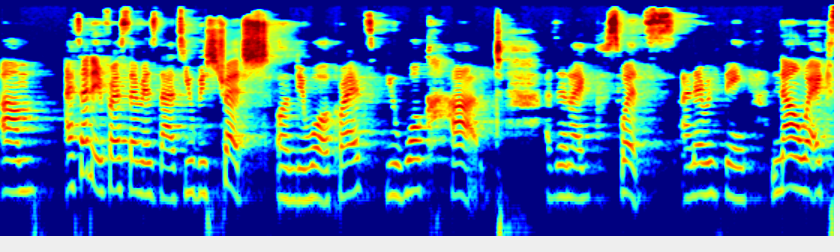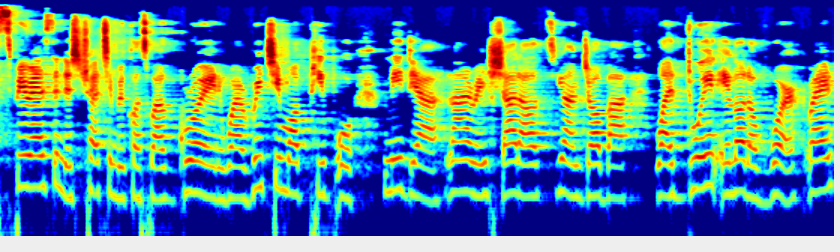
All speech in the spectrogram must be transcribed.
Um, I said in first service that you'll be stretched on the walk, right? You work hard, as in like sweats and everything. Now we're experiencing the stretching because we're growing, we're reaching more people. Media, Larry, shout out, you and Joba, we're doing a lot of work, right?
